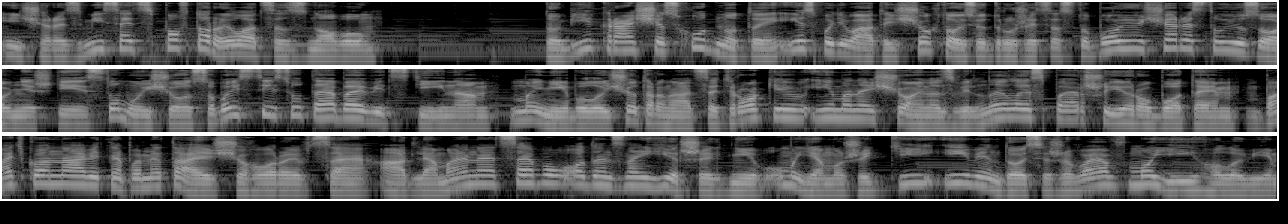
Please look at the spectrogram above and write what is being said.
і через місяць повторила це знову. Тобі краще схуднути і сподіватись, що хтось одружиться з тобою через твою зовнішність, тому що особистість у тебе відстійна. Мені було 14 років, і мене щойно звільнили з першої роботи. Батько навіть не пам'ятає, що говорив це. А для мене це був один з найгірших днів у моєму житті, і він досі живе в моїй голові.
